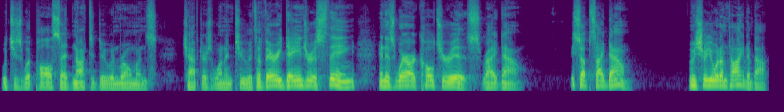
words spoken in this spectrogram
which is what Paul said not to do in Romans chapters 1 and 2. It's a very dangerous thing and is where our culture is right now. It's upside down. Let me show you what I'm talking about.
